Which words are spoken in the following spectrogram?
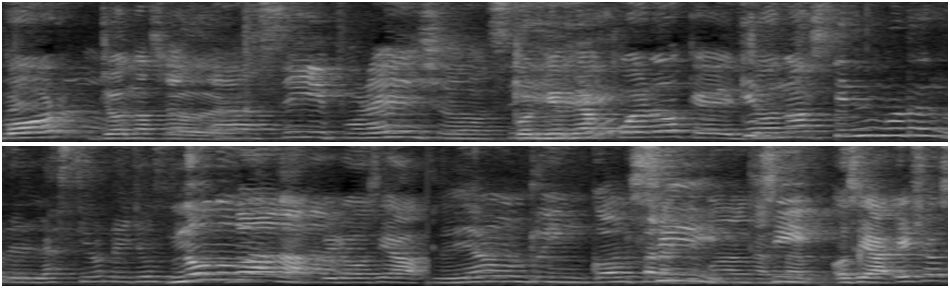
por Jonas Brothers. Ah, sí, por ello, sí. Porque me acuerdo que ¿Qué, Jonas... ¿Tienen una relación ellos? No, no, No, nada, pero o sea... Le dieron un rincón para que Sí, puedan cantar. sí, o sea, ellos...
